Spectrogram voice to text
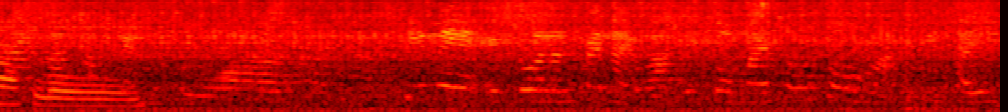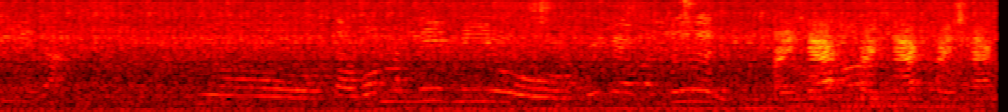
าก ๆ เลย พี่เมย์ไอตัวนั้นไปไหนวะไอตัวไม้ส้มๆอะที่ใช้รีดอะ อยู่ แต่ว่ามันรีบไม่อยู่รีบเดียวมันลื่น ไปแช็คไปแช็คไปแช็ค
